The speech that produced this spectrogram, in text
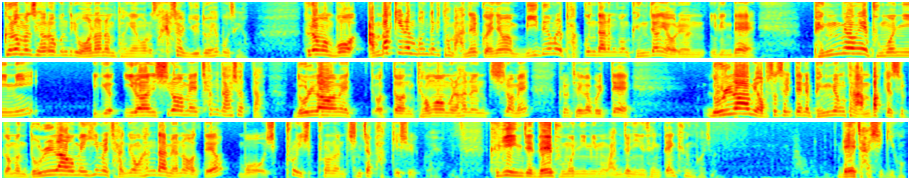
그러면서 여러분들이 원하는 방향으로 살살 유도해 보세요. 그러면 뭐 안 바뀌는 분들이 더 많을 거예요. 왜냐면 믿음을 바꾼다는 건 굉장히 어려운 일인데 100명의 부모님이 이게 이런 실험에 참가하셨다. 놀라움의 어떤 경험을 하는 실험에 그럼 제가 볼 때 놀라움이 없었을 때는 100명 다 안 바뀌었을 거면 놀라움의 힘을 작용한다면 어때요? 뭐 10% 20%는 진짜 바뀌실 거예요. 그게 이제 내 부모님이면 완전 인생 땡큐인 거죠. 내 자식이고.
